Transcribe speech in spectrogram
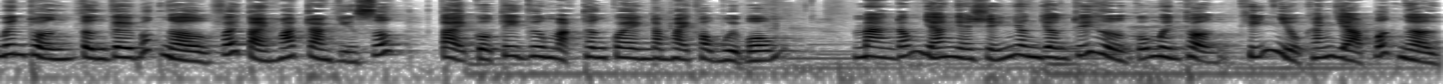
Minh Thuận từng gây bất ngờ với tài hóa trang diễn xuất tại cuộc thi gương mặt thân quen năm 2014. Màn đóng giả nghệ sĩ nhân dân Thúy Hường của Minh Thuận khiến nhiều khán giả bất ngờ.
